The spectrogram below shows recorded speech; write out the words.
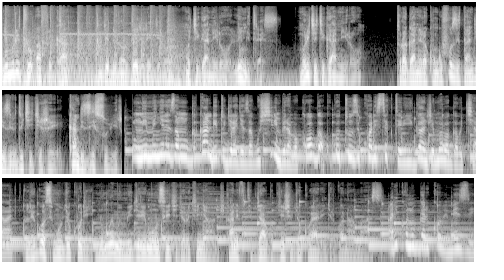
ni muri True Africa ngende Norbert Regero mu kiganiro Limitless. Muri iki kiganiro turaganira ku ngufu zitangiza ibidukikije kandi zisubira. Mwimenyereza mwuga kandi tugerageza gushyira imbere abakobwa kuko tuzi ko ari segiteri yiganjemo abagabo cyane. Lagos mu by'ukuri ni umwe mu mijyi iri munsi y'ikigero cy'inyanja kandi ifite ibyago byinshi byo kuba yarengerwa n'amazi. Ariko nubwo ariko bimeze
